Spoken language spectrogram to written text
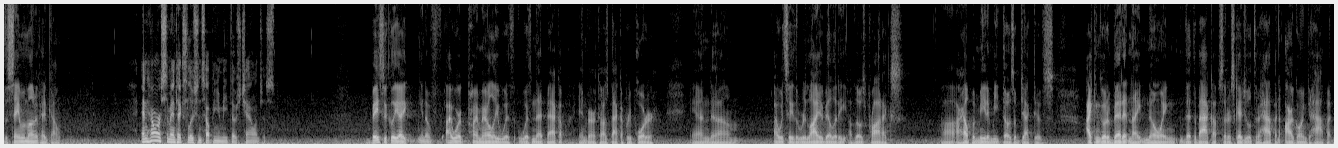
the same amount of headcount. And how are Symantec solutions helping you meet those challenges? Basically, I you know I work primarily with with NetBackup and Veritas Backup Reporter, and um, I would say the reliability of those products uh, are helping me to meet those objectives. I can go to bed at night knowing that the backups that are scheduled to happen are going to happen.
